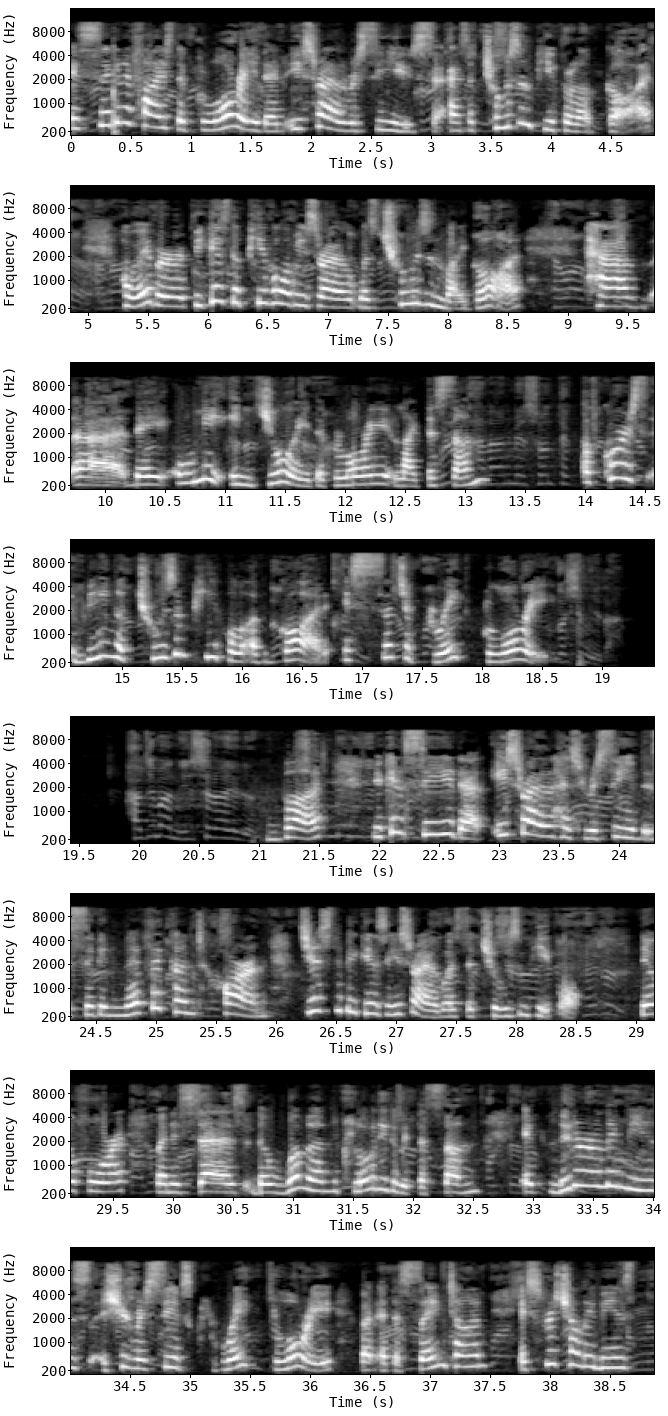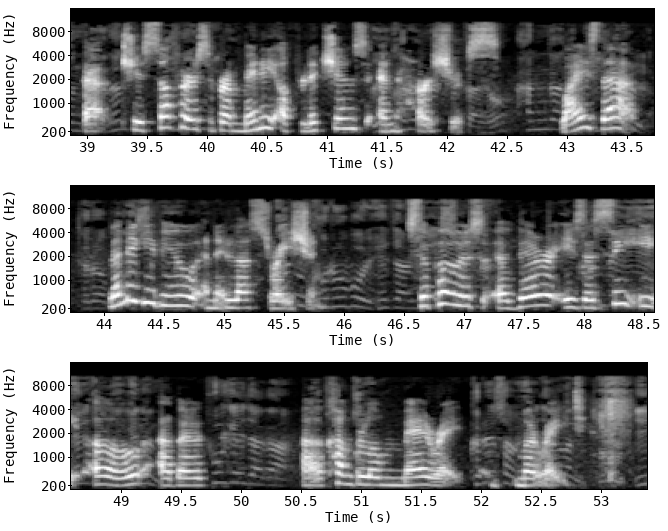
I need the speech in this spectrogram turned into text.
It signifies the glory that Israel receives as a chosen people of God. However, because the people of Israel was chosen by God, have uh, they only enjoy the glory like the sun? Of course, being a chosen people of God is such a great glory. But you can see that Israel has received significant harm just because Israel was the chosen people. Therefore, when it says the woman clothed with the sun, it literally means she receives great glory, but at the same time, it spiritually means that she suffers from many afflictions and hardships. Why is that? Let me give you an illustration. Suppose uh, there is a CEO of a, a conglomerate,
